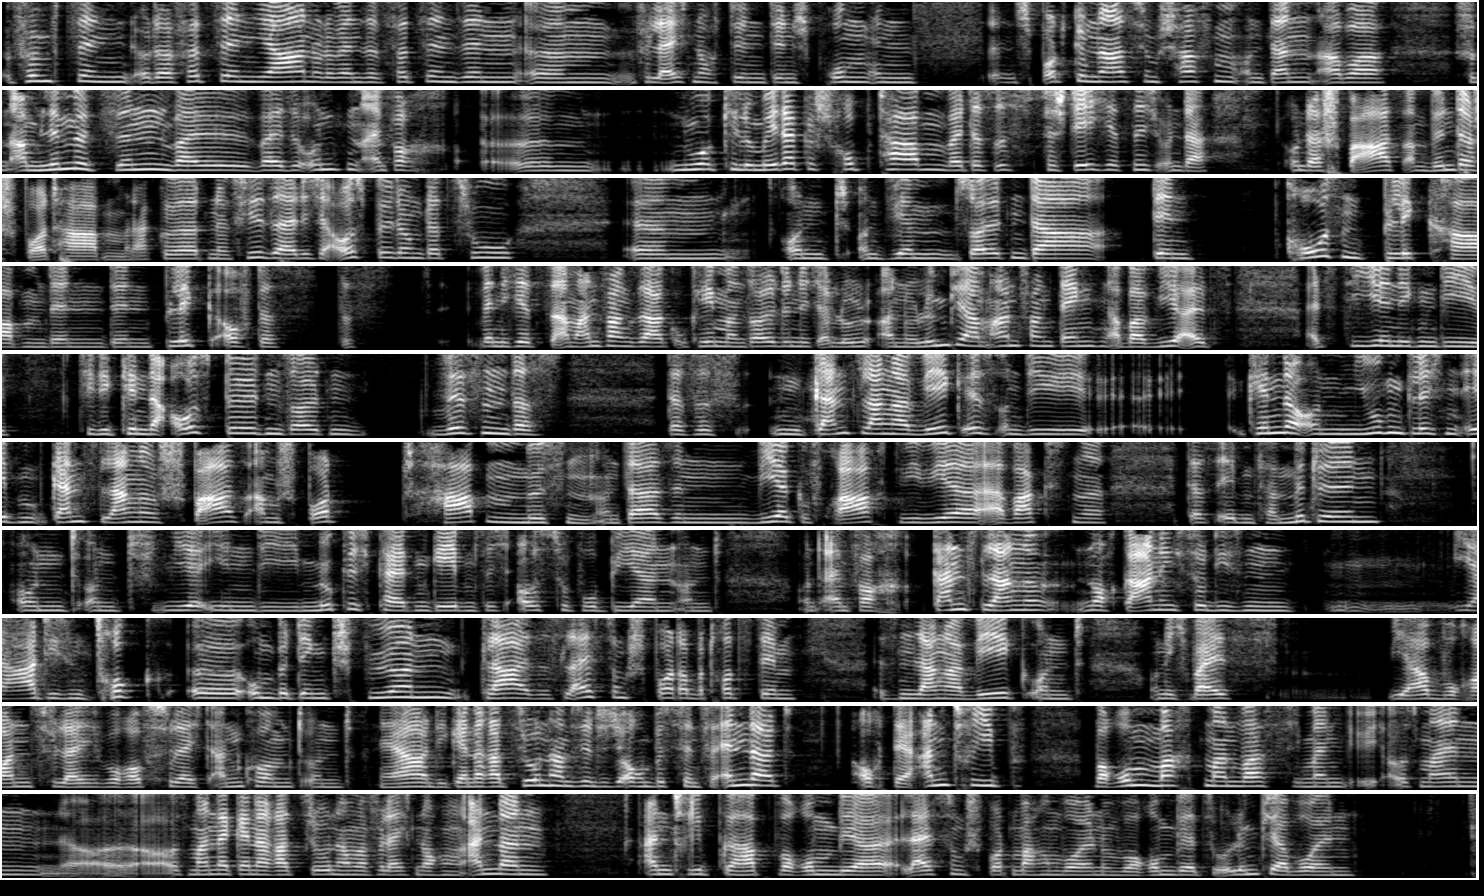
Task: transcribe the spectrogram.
15 oder 14 Jahren oder wenn sie 14 sind, ähm, vielleicht noch den, den Sprung ins, ins Sportgymnasium schaffen und dann aber schon am Limit sind, weil, weil sie unten einfach ähm, nur Kilometer geschrubbt haben, weil das ist, verstehe ich jetzt nicht, unter, unter Spaß am Wintersport haben. Da gehört eine vielseitige Ausbildung dazu ähm, und, und wir sollten da den großen Blick haben, den, den Blick auf das, das wenn ich jetzt am Anfang sage, okay, man sollte nicht an Olympia am Anfang denken, aber wir als, als diejenigen, die, die die Kinder ausbilden, sollten wissen, dass, dass es ein ganz langer Weg ist und die Kinder und Jugendlichen eben ganz lange Spaß am Sport haben müssen. Und da sind wir gefragt, wie wir Erwachsene das eben vermitteln und, und wir ihnen die Möglichkeiten geben, sich auszuprobieren und, und einfach ganz lange noch gar nicht so diesen, ja, diesen Druck äh, unbedingt spüren. Klar, es ist Leistungssport, aber trotzdem ist ein langer Weg und, und ich weiß, ja, woran es vielleicht, worauf es vielleicht ankommt. Und ja, die Generationen haben sich natürlich auch ein bisschen verändert. Auch der Antrieb, warum macht man was? Ich meine, aus, meinen, äh, aus meiner Generation haben wir vielleicht noch einen anderen Antrieb gehabt, warum wir Leistungssport machen wollen und warum wir zu Olympia wollen.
